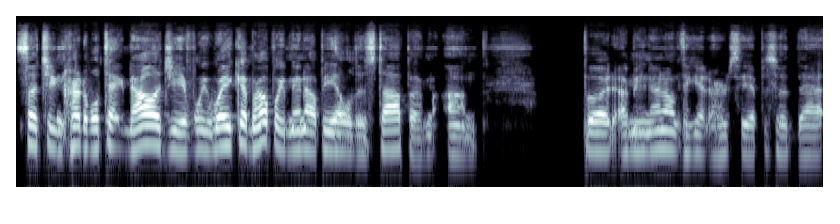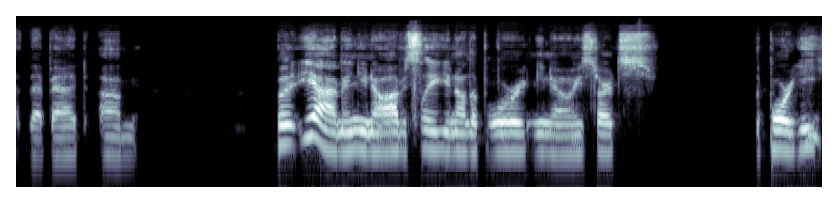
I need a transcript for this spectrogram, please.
such incredible technology. If we wake him up, we may not be able to stop him. Um, but I mean, I don't think it hurts the episode that that bad. Um, but yeah, I mean, you know, obviously, you know, the Borg, you know, he starts the Borgie.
